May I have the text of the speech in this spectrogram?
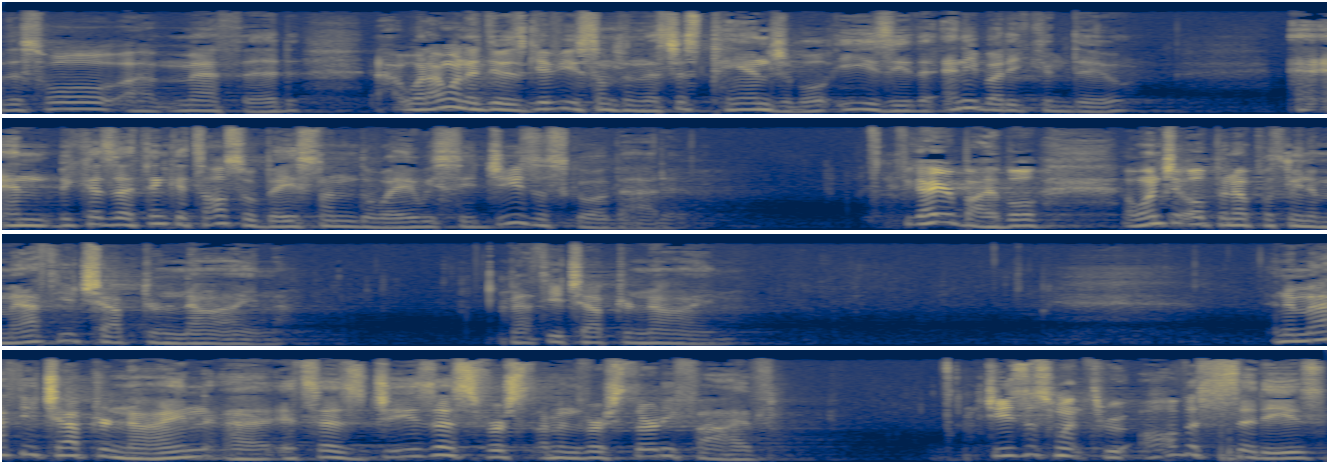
this whole uh, method, uh, what I want to do is give you something that's just tangible, easy, that anybody can do. And because I think it's also based on the way we see Jesus go about it. If you got your Bible, I want you to open up with me to Matthew chapter 9. Matthew chapter 9. And in Matthew chapter 9, uh, it says, Jesus, verse, I'm in verse 35. Jesus went through all the cities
